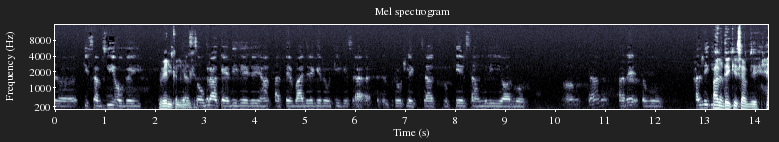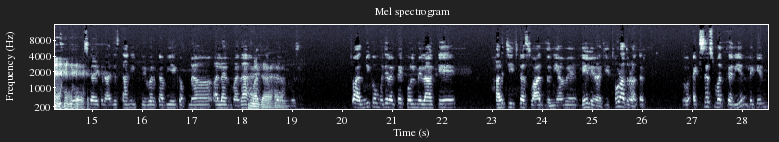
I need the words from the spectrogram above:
की सब्ज़ी हो गई। बिल्कुल या बिल्कुल। सोगरा कह दीजिए जो यहाँ खाते हैं बाजरे के रोटी के साथ रोटले के साथ केर सांगरी और वो क्या? अरे तो वो हल्दी की हल्दी की सब्ज़ी। तो उसका एक राजस्थानी फ्लेवर का भी एक अपना अलग मज़ा है। मज़ा है। तो आदमी को मुझे लगता है कुल मिला के हर चीज़ का स्वाद दुनिया में ले लेना चाहिए थोड़ा थोड़ा करके। तो एक्सेस मत करिए लेकिन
